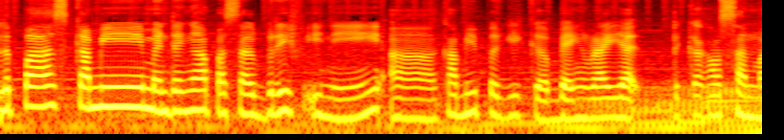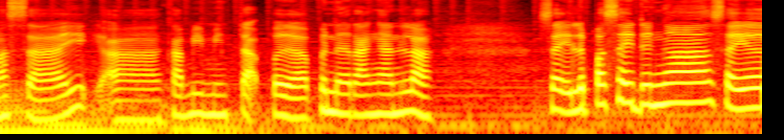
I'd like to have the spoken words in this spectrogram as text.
Lepas kami mendengar pasal brief ini, uh, kami pergi ke Bank Rakyat dekat kawasan Masai. Uh, kami minta pe- penerangan lah. Saya lepas saya dengar, saya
